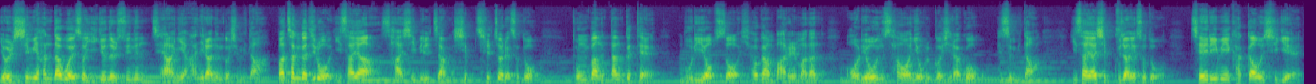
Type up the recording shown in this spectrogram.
열심히 한다고 해서 이겨낼 수 있는 재앙이 아니라는 것입니다. 마찬가지로 이사야 41장 17절에서도 동방 땅 끝에 물이 없어 혀가 마를 만한 어려운 상황이 올 것이라고 했습니다. 이사야 19장에서도 재림이 가까운 시기에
